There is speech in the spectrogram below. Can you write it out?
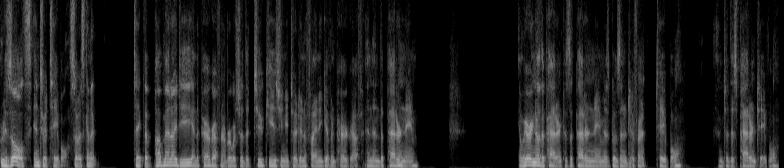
results into a table. So it's going to take the PubMed ID and the paragraph number, which are the two keys you need to identify any given paragraph, and then the pattern name. And we already know the pattern because the pattern name is goes in a different table into this pattern table.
